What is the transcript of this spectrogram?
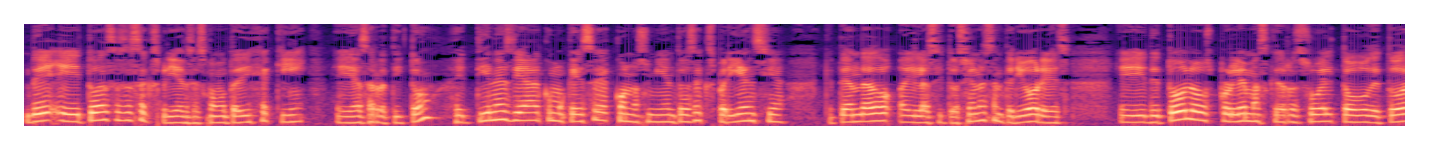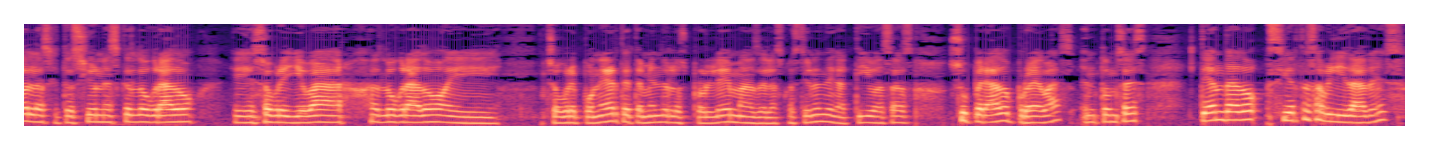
de todas esas experiencias, como te dije aquí hace ratito, tienes ya como que ese conocimiento, esa experiencia, que te han dado eh, las situaciones anteriores, eh, de todos los problemas que has resuelto, de todas las situaciones que has logrado eh, sobrellevar, has logrado sobreponerte también de los problemas, de las cuestiones negativas, has superado pruebas, entonces te han dado ciertas habilidades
